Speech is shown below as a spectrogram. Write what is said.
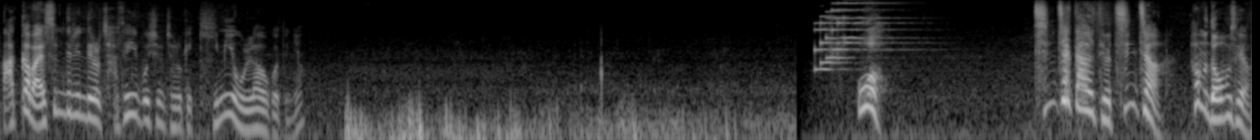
아까 말씀드린 대로 자세히 보시면 저렇게 김이 올라오거든요. 우와, 진짜 따뜻해요. 진짜. 한번 넣어보세요.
